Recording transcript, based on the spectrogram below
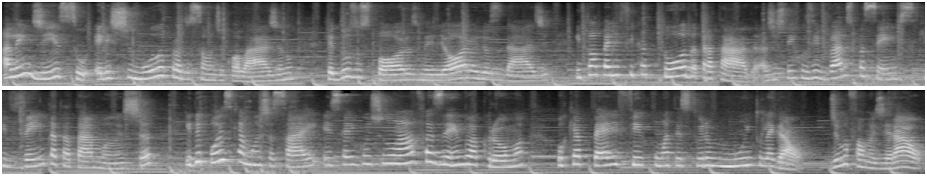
Além disso, ele estimula a produção de colágeno, reduz os poros, melhora a oleosidade, então a pele fica toda tratada. A gente tem inclusive vários pacientes que vêm para tratar a mancha e depois que a mancha sai, eles querem continuar fazendo a croma porque a pele fica com uma textura muito legal. De uma forma geral,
